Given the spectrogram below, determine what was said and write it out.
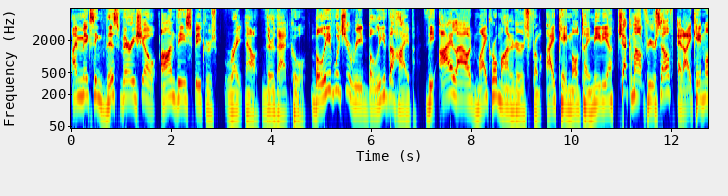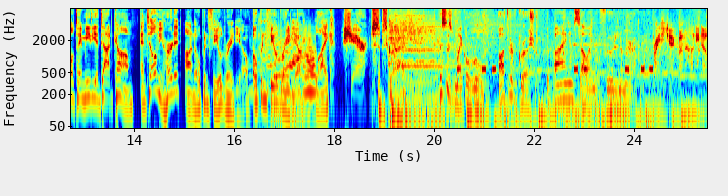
I'm mixing this very show on these speakers right now. They're that cool. Believe what you read, believe the hype the iLoud micro monitors from IK Multimedia. Check them out for yourself at ikmultimedia.com and tell them you heard it on Open Field Radio. Open Field Radio. Like, share, subscribe. This is Michael Ruhlman, author of Grocery, The Buying and Selling of Food in America. Price check on Honey Nut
